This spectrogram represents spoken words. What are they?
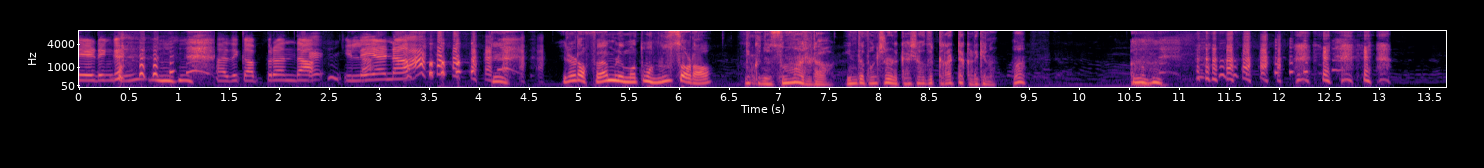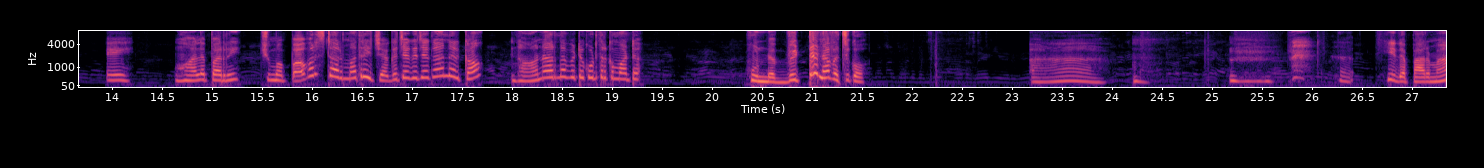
தேடுங்க. அதுக்கப்புறம் தான் இல்லையாண்ணா? டேய், என்னடா ஃபேமிலி மொத்தமா லூஸாடா நீ கொஞ்சம் சும்மா இருடா. இந்த ஃபங்க்ஷனோட கேஷ் ஆகுது கரெக்டா கிடைக்கணும்? ஏய் உன்னால பாரு சும்மா பவர் ஸ்டார் மாதிரி ஜக ஜக ஜகான்னு இருக்கான். நானா இருந்தா விட்டு கொடுத்துருக்க மாட்டேன். உன்னை விட்டனா வச்சுக்கோ. இத பாருமா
